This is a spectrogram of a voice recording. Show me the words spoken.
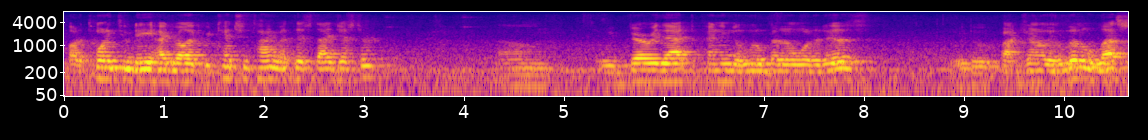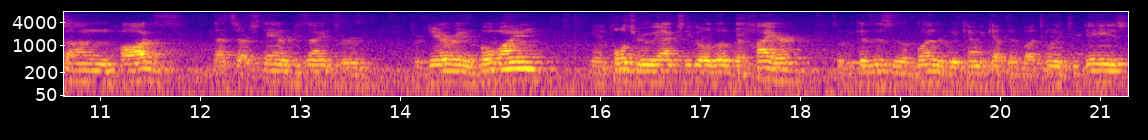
about a 22-day hydraulic retention time at this digester. Um, We vary that depending a little bit on what it is. We do generally a little less on hogs. That's our standard design for, for dairy and bovine. And poultry, we actually go a little bit higher. So because this is a blended, we kind of kept it about 22 days.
